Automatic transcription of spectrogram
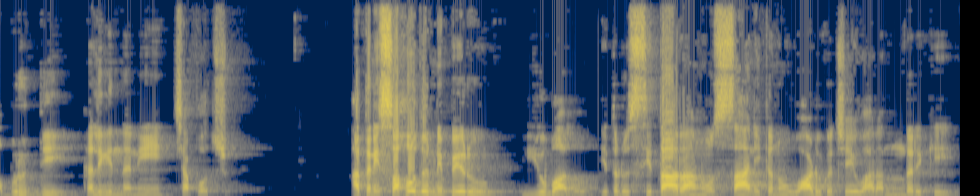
అభివృద్ధి కలిగిందని చెప్పవచ్చు. అతని సహోదరుని పేరు యూబాలు. ఇతడు సితారాను సానికను వాడుక చే వారందరికీ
